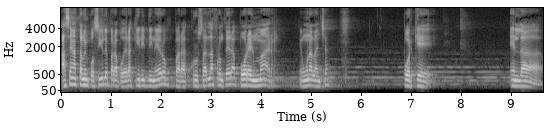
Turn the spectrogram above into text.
Hacen hasta lo imposible para poder adquirir dinero, para cruzar la frontera por el mar en una lancha. Porque en la,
